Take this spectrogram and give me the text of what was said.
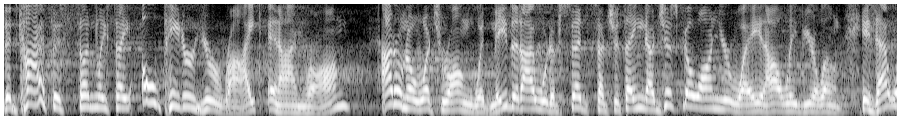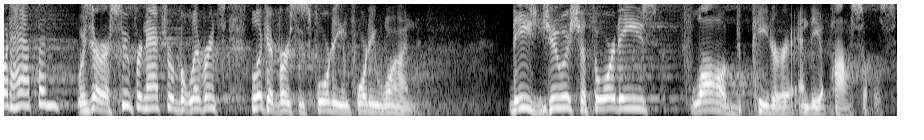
Did Caiaphas suddenly say, Oh, Peter, you're right and I'm wrong? I don't know what's wrong with me that I would have said such a thing. Now just go on your way and I'll leave you alone. Is that what happened? Was there a supernatural deliverance? Look at verses 40 and 41. These Jewish authorities flogged Peter and the apostles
